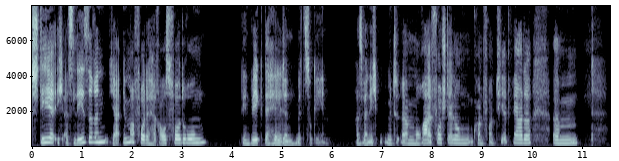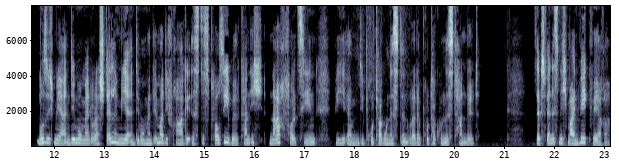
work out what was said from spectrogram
stehe ich als Leserin ja immer vor der Herausforderung, den Weg der Heldin mitzugehen. Also wenn ich mit ähm, Moralvorstellungen konfrontiert werde, ähm, muss ich mir in dem Moment oder stelle mir in dem Moment immer die Frage, ist es plausibel? Kann ich nachvollziehen, wie ähm, die Protagonistin oder der Protagonist handelt? Selbst wenn es nicht mein Weg wäre,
